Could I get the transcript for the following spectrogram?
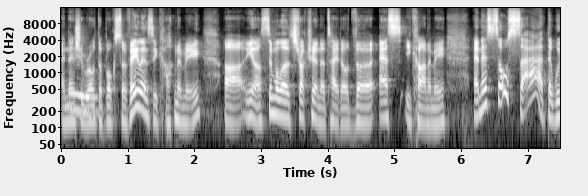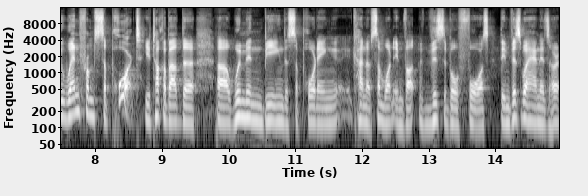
And then mm. she wrote the book Surveillance Economy, uh, you know, similar structure in the title, The S Economy. And it's so sad that we went from support. You talk about the uh, women being the supporting kind of somewhat inv- invisible force. The invisible hand is her,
